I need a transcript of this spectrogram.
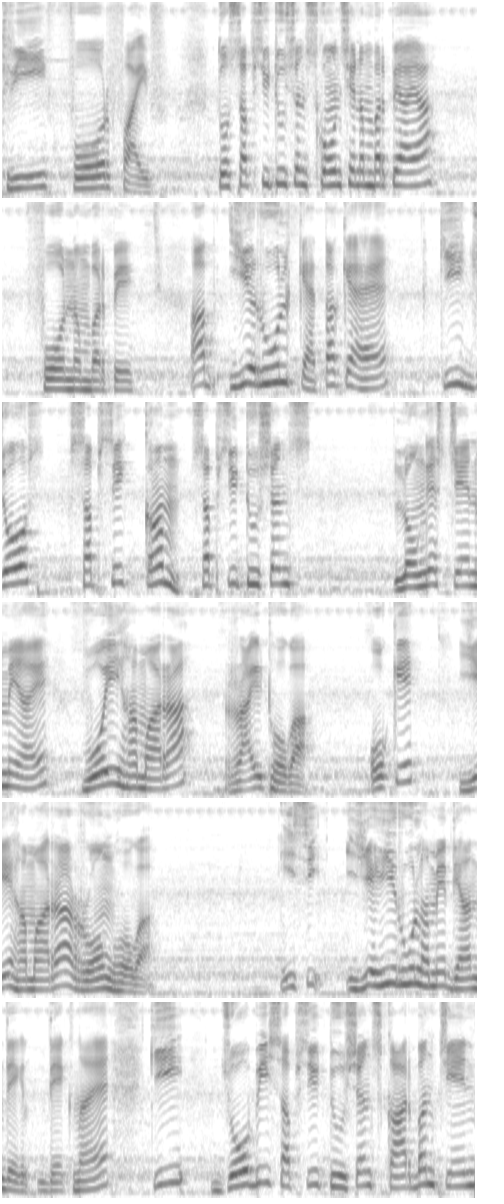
three four five तो सब्सिट्यूशंस कौन से नंबर पे आया? फोर नंबर पे. अब ये रूल कहता क्या है कि जो सबसे कम सब्सिट्यूशंस लॉन्गेस्ट चेन में आए, वही हमारा राइट होगा। ओके ये हमारा रॉन्ग होगा। इसी, यही रूल हमें ध्यान दे देखना है कि जो भी सब्सिट्यूशंस कार्बन चेन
